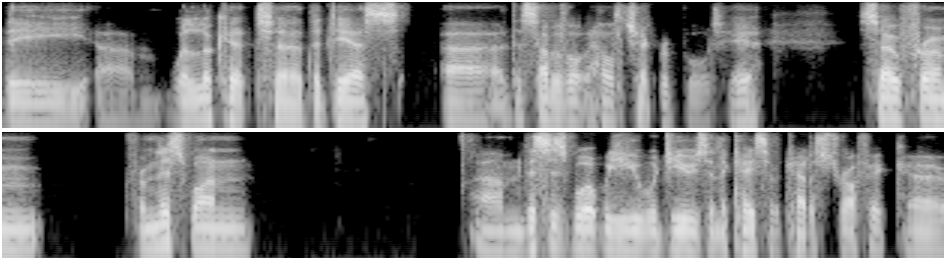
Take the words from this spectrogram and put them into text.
the, um, we'll look at uh, the DS, uh, the Vault health check report here. So from, from this one, um, this is what you would use in the case of catastrophic uh,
